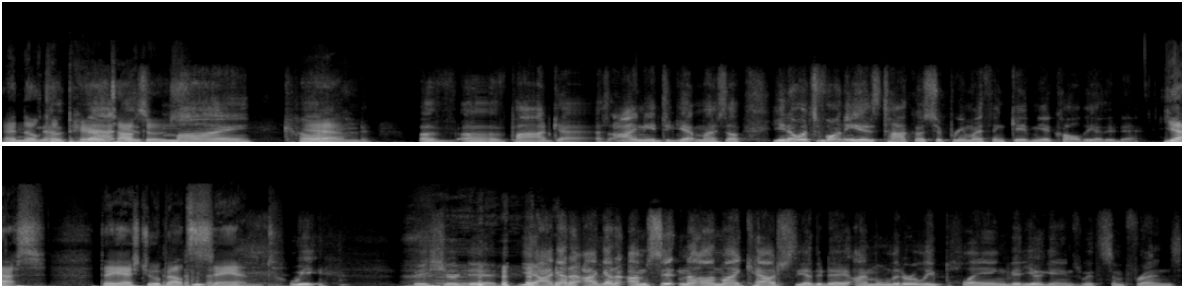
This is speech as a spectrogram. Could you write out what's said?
and they'll Now, compare that is tacos. my kind of of podcasts. I need to get myself. You know what's funny is Taco Supreme. I think gave me a call the other day. Yes, they asked you about sand. We they sure did. Yeah, I gotta, I gotta. I'm sitting on my couch the other day. I'm literally playing video games with some friends,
